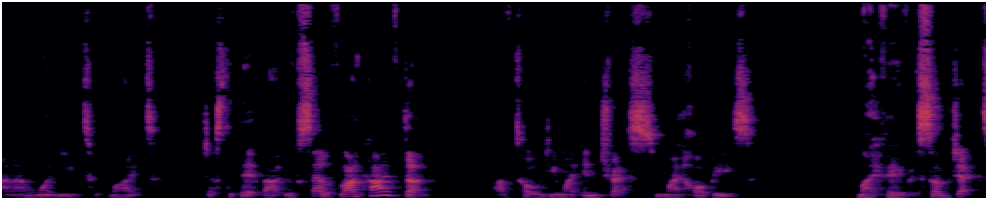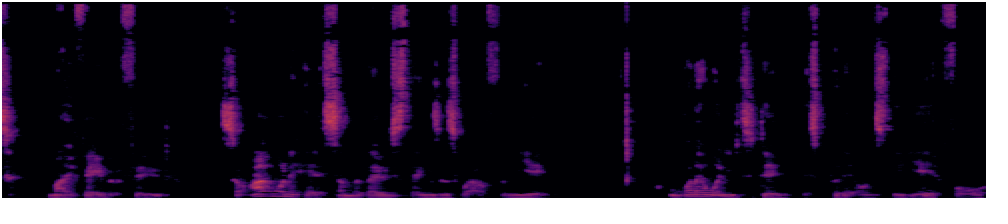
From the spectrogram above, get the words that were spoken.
And I want you to write just a bit about yourself, like I've done. I've told you my interests, my hobbies, my favourite subject, my favourite food. So I want to hear some of those things as well from you. What I want you to do is put it onto the Year 4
